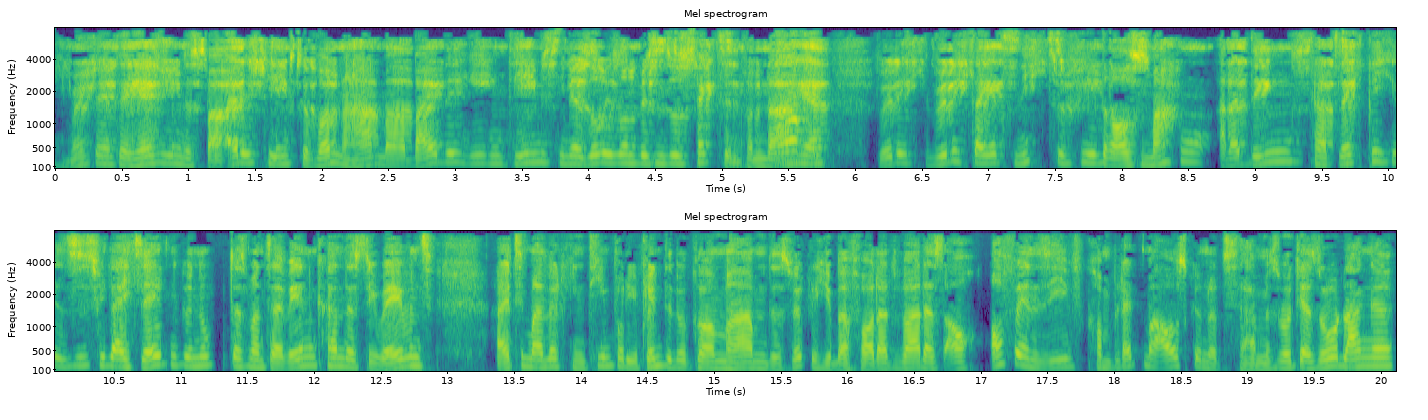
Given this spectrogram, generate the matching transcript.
Ich möchte hinterherschieben, dass beide Teams gewonnen haben, aber beide gegen Teams, die mir sowieso ein bisschen suspekt sind. Von daher würde ich, würde ich da jetzt nicht zu viel draus machen. Allerdings tatsächlich ist es vielleicht selten genug, dass man es erwähnen kann, dass die Ravens, als sie mal wirklich ein Team vor die Flinte bekommen haben, das wirklich überfordert war, das auch offensiv komplett mal ausgenutzt haben. Es wird ja so lange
